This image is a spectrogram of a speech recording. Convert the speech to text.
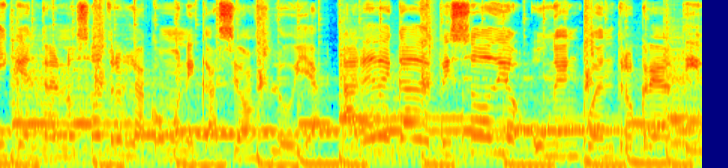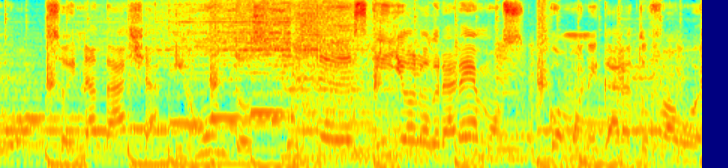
y que entre nosotros la comunicación fluya. Haré de cada episodio un encuentro creativo. Soy Natasha y juntos ustedes y yo lograremos comunicar a tu favor.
